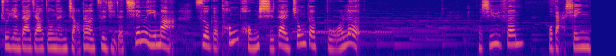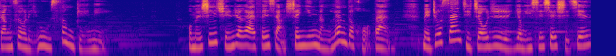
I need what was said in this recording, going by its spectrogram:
祝愿大家都能找到自己的千里马，做个通膨时代中的伯乐。我是玉芬，我把声音当作礼物送给你。我们是一群热爱分享声音能量的伙伴，每周三及周日用一些些时间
